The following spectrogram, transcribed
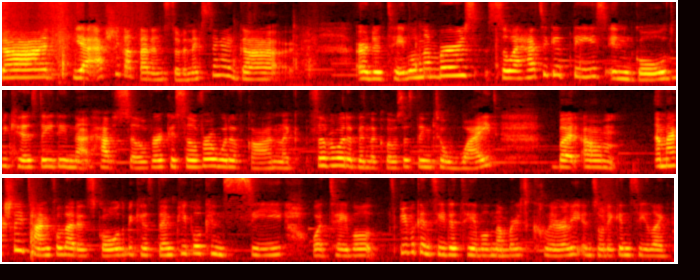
got yeah i actually got that in store. The next thing i got are the table numbers. So i had to get these in gold because they did not have silver because silver would have gone like silver would have been the closest thing to white. But um I'm actually thankful that it's gold because then people can see what table people can see the table numbers clearly and so they can see like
